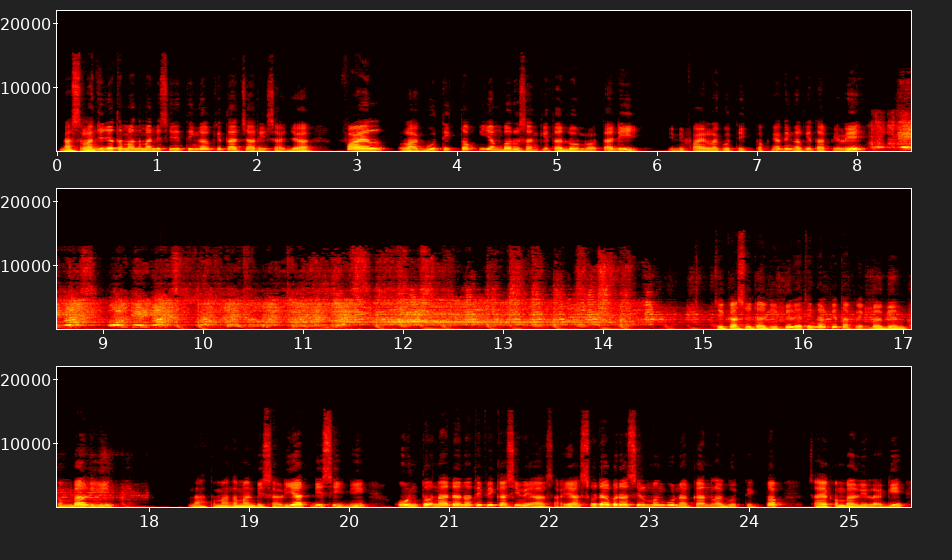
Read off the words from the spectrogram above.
Nah selanjutnya teman-teman di sini tinggal kita cari saja file lagu TikTok yang barusan kita download tadi. Ini file lagu TikToknya tinggal kita pilih. Jika sudah dipilih tinggal kita klik bagian kembali Nah, teman-teman bisa lihat di sini untuk nada notifikasi WA saya sudah berhasil menggunakan lagu TikTok. Saya kembali lagi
